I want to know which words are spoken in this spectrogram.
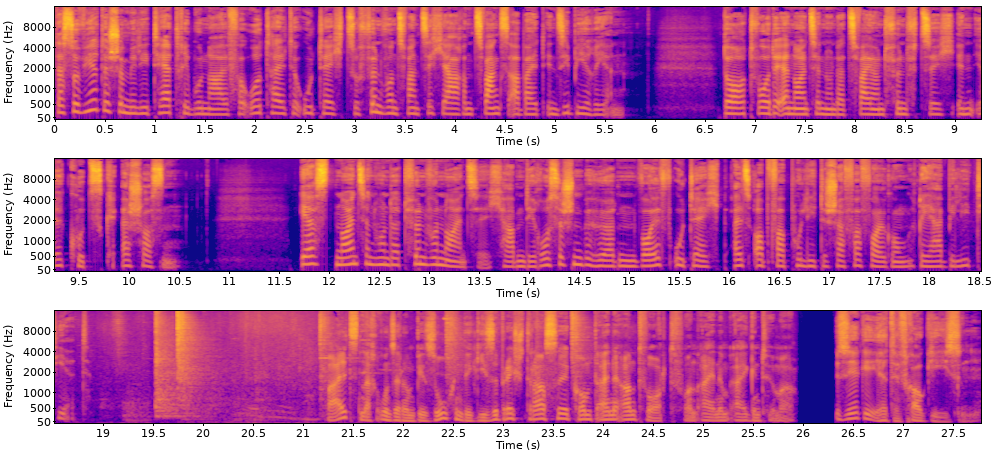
Das sowjetische Militärtribunal verurteilte Utech zu 25 Jahren Zwangsarbeit in Sibirien. Dort wurde er 1952 in Irkutsk erschossen. Erst 1995 haben die russischen Behörden Wolf Utecht als Opfer politischer Verfolgung rehabilitiert. Bald nach unserem Besuch in der Giesebrechstraße kommt eine Antwort von einem Eigentümer. Sehr geehrte Frau Giesen,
